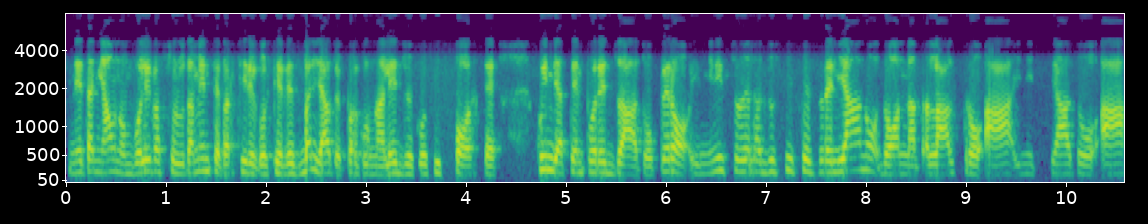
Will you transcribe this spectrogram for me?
Netanyahu non voleva assolutamente partire col piede sbagliato e poi con una legge così forte, quindi ha temporeggiato, però il ministro della giustizia israeliano, donna tra l'altro, ha iniziato a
